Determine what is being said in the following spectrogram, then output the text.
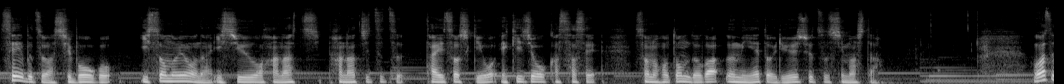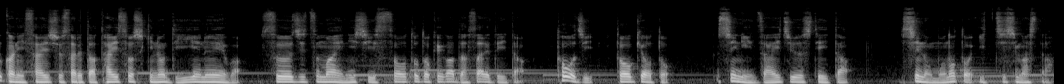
生物は死亡後磯のような異臭を放ち放ちつつ体組織を液状化させそのほとんどが海へと流出しました。わずかに採取された体組織の DNA は数日前に失踪届が出されていた。当時東京都市に在住していた。市のものと一致しました。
